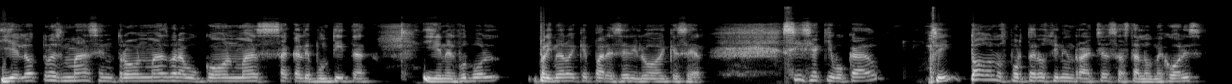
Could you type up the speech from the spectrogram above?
Y el otro es más entrón, más bravucón, más sácale puntita. Y en el fútbol primero hay que parecer y luego hay que ser. Sí se ha equivocado, sí, todos los porteros tienen rachas, hasta los mejores,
